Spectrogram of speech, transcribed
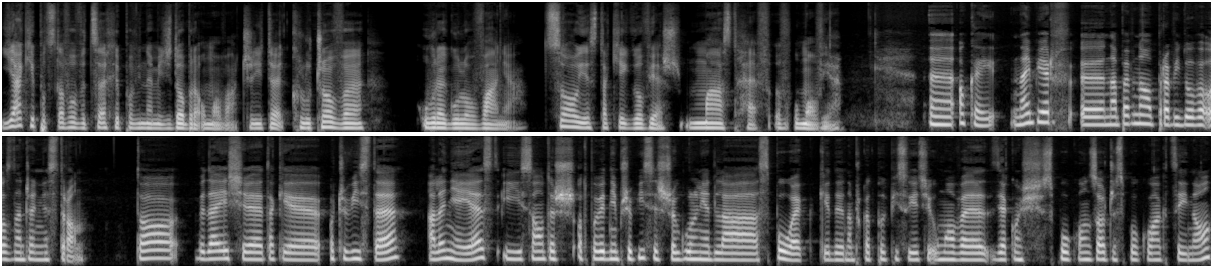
Jakie podstawowe cechy powinna mieć dobra umowa? Czyli te kluczowe uregulowania? Co jest takiego, wiesz, must have w umowie? E, okej, okay. najpierw e, na pewno prawidłowe oznaczenie stron. To wydaje się takie oczywiste, ale nie jest i są też odpowiednie przepisy, szczególnie dla spółek, kiedy na przykład podpisujecie umowę z jakąś spółką ZO czy spółką akcyjną,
